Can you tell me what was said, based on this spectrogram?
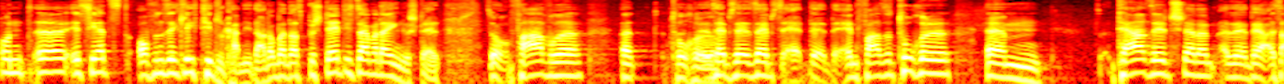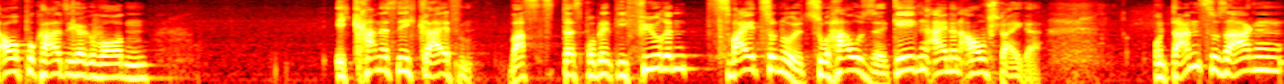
und äh, ist jetzt offensichtlich Titelkandidat. Ob er das bestätigt, sei mal dahingestellt. So, Favre, äh, Tuchel. selbst, selbst äh, der- der Endphase Tuchel, ähm, Terzic, der, dann, also der ist auch Pokalsieger geworden. Ich kann es nicht greifen. Was das Problem, die führen 2 zu 0 zu Hause gegen einen Aufsteiger. Und dann zu sagen,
